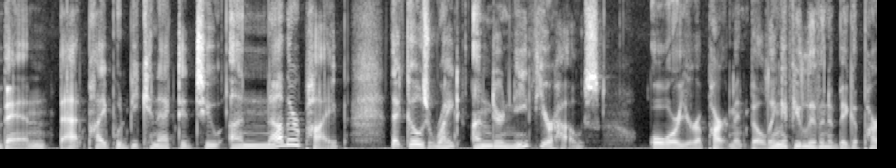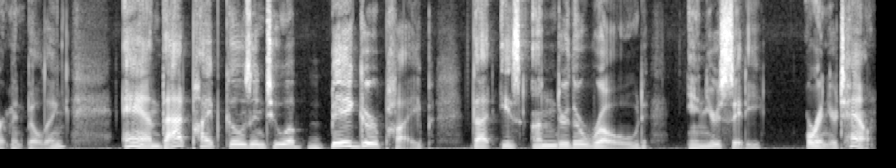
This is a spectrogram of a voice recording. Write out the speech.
Then that pipe would be connected to another pipe that goes right underneath your house or your apartment building if you live in a big apartment building. And that pipe goes into a bigger pipe that is under the road in your city or in your town.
